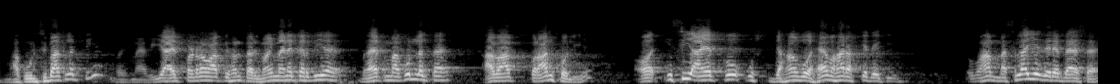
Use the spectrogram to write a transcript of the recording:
माकूल सी बात लगती है। भाई, मैं अभी आयत पढ़ रहा हूँ, आपके सामने तर्जमा मैंने कर दिया है। तो माकूल लगता है। अब आप कुरान खोलिए और इसी आयत को उस जहाँ वो है, वहाँ रख के देखिए। तो वहाँ मसला ये जेरे बहस है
